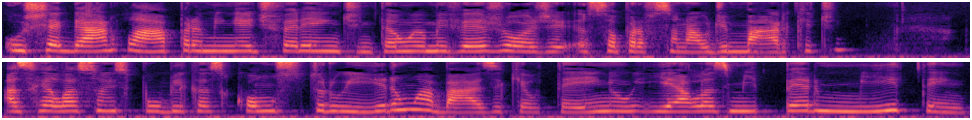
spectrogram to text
o chegar lá para mim é diferente. Então eu me vejo hoje, eu sou profissional de marketing. As relações públicas construíram a base que eu tenho e elas me permitem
